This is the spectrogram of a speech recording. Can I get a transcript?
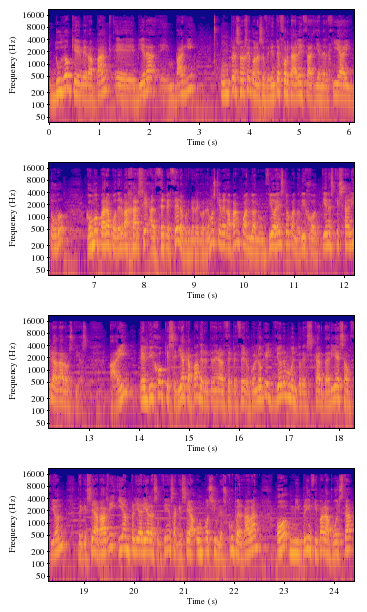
dudo que Vegapunk eh, viera en Buggy un personaje con la suficiente fortaleza y energía y todo como para poder bajarse al CP0, porque recordemos que Vegapunk cuando anunció esto, cuando dijo tienes que salir a dar hostias, ahí él dijo que sería capaz de retener al CP0, con lo que yo de momento descartaría esa opción de que sea Buggy y ampliaría las opciones a que sea un posible Scooper Gavan o mi principal apuesta,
